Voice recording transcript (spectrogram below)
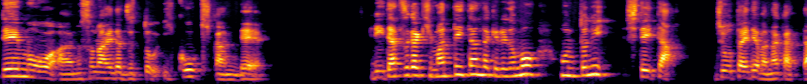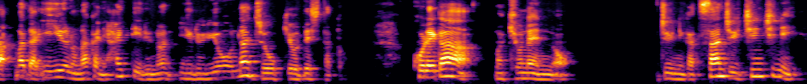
で、もうあのその間ずっと移行期間で離脱が決まっていたんだけれども、本当にしていた状態ではなかった。まだ EU の中に入っているのいるような状況でしたと。これが、まあ、去年の12月31日に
